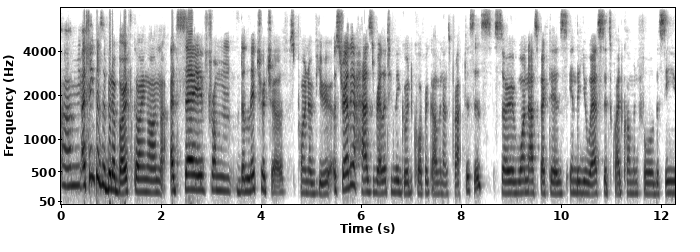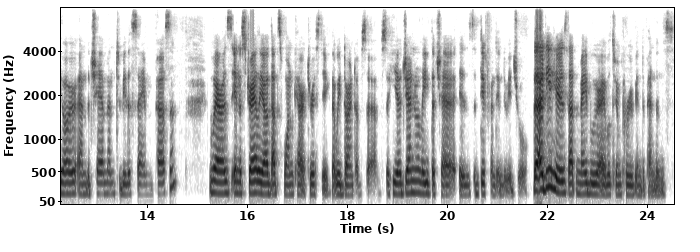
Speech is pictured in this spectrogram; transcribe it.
um, I think there's a bit of both going on. I'd say, from the literature's point of view, Australia has relatively good corporate governance practices. So, one aspect is in the US, it's quite common for the CEO and the chairman to be the same person. Whereas in Australia, that's one characteristic that we don't observe. So here, generally, the chair is a different individual. The idea here is that maybe we're able to improve independence,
